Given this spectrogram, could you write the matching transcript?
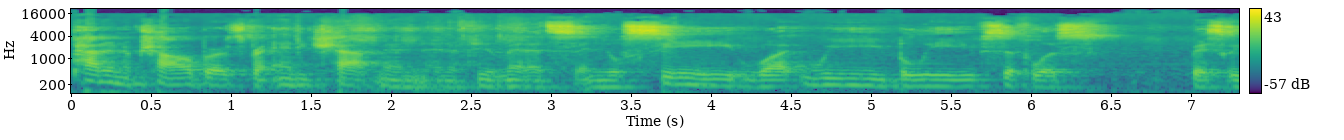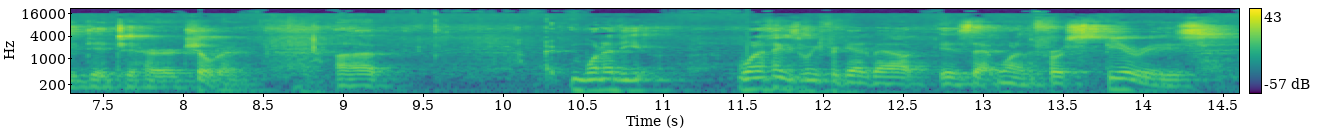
pattern of childbirths for Annie Chapman in a few minutes, and you'll see what we believe syphilis basically did to her children. Uh, one of the one of the things we forget about is that one of the first theories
